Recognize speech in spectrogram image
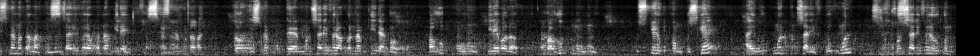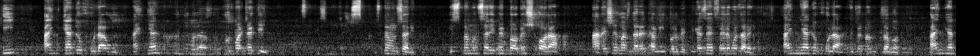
ইসমে মোতামাক্কিন মুনসারিফের অপর নাম কি রে? তো ইসমে মুনসারিফের অপর নাম কি? দেখো বহুক মুহু কি রে বলো? বহুক মুহু উসকে হুকুম, উসকে? আই হুকমুল মুনসারিফ। হুকমুল মুনসারিফের হুকুম কি? আইয়াদ খুলাহু আইয়াদ মর্যা কি? ইসমে মুনসারিফ। ইসমে মুনসারিফে প্রবেশ করা আনেশে মাসদারে তাবিল করবে, ঠিক আছে? ফেলে মজারে আইয়াদ খোলা এজন্য জবর। আইয়াদ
